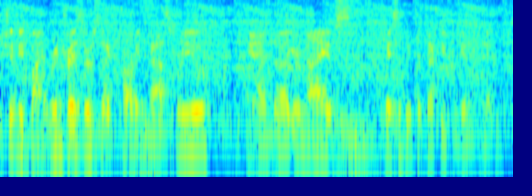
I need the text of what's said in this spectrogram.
You should be fine. Rune Tracer is like carving paths for you, and uh, your knives basically protect you from getting hit.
